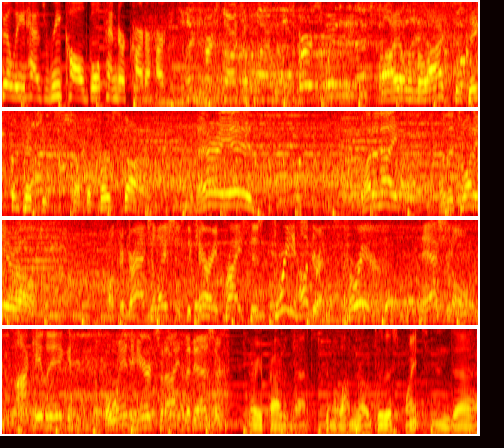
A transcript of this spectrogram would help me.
Philly has recalled goaltender Carter Hart. Tonight's first Stars a Flyer with his first win in the national. Smile and relax and take some pictures of the first star. There he is. What a night for the 20 year old. Well, congratulations to Carey Price, his 300th career National Hockey League win here tonight in the desert. Very proud of that. It's been a long road to this point, and uh,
